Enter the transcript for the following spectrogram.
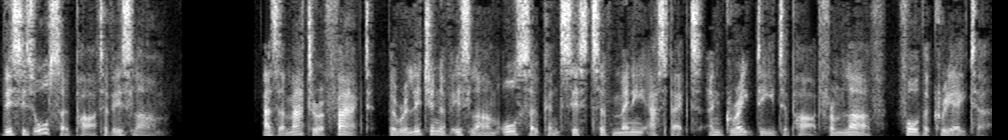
This is also part of Islam. As a matter of fact, the religion of Islam also consists of many aspects and great deeds apart from love for the Creator.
